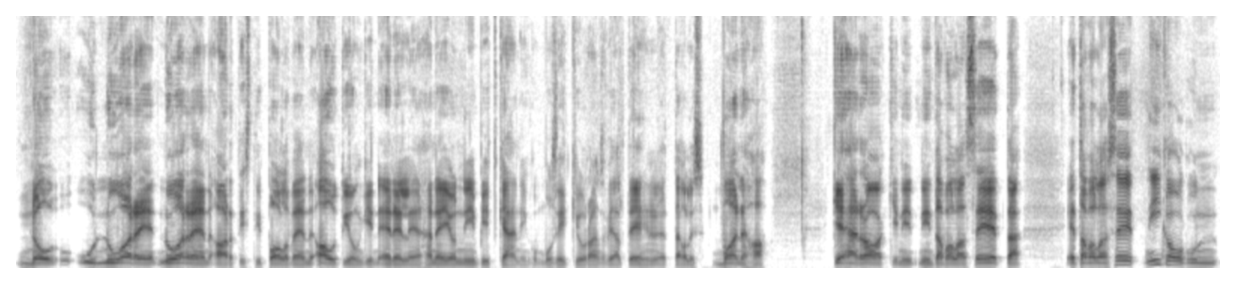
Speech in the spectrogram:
no, nuoreen, nuoreen artistipolveen Autionkin edelleen. Hän ei ole niin pitkään niin kuin, musiikkiuransa vielä tehnyt, että olisi vanha kehäraakki, niin, niin tavallaan se, että, että tavallaan se, että niin kauan kuin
